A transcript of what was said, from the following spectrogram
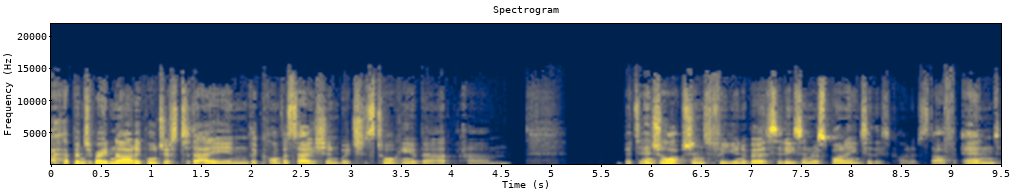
I happened to read an article just today in the conversation, which is talking about um, potential options for universities and responding to this kind of stuff. And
